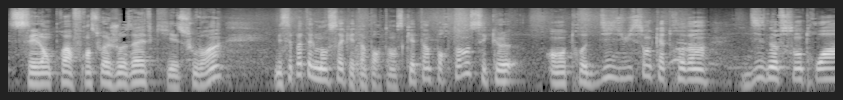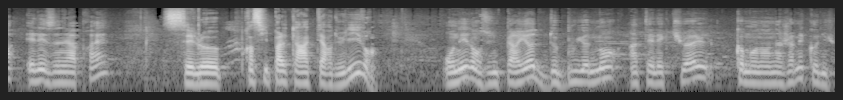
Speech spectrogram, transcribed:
C'est l'empereur François-Joseph qui est souverain. Mais ce n'est pas tellement ça qui est important. Ce qui est important, c'est que entre 1880, 1903 et les années après, c'est le principal caractère du livre, on est dans une période de bouillonnement intellectuel comme on n'en a jamais connu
